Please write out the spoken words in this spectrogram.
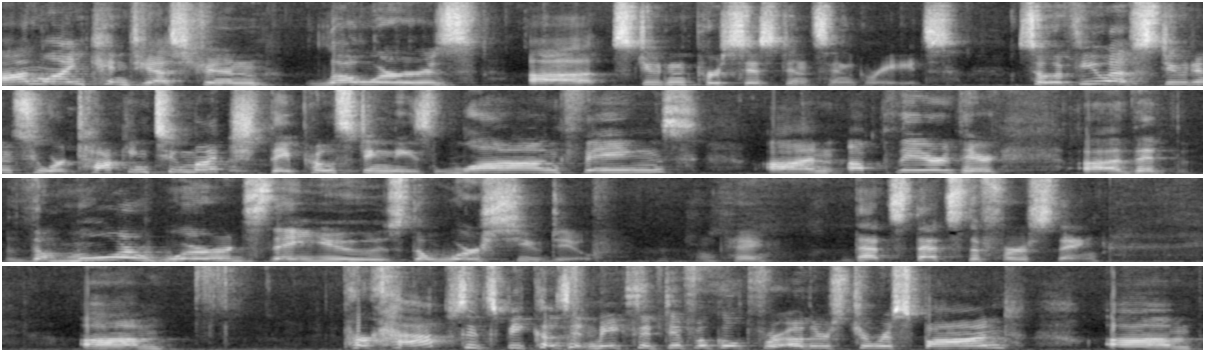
online congestion lowers uh, student persistence in grades. So if you have students who are talking too much, they're posting these long things on up there, they're, uh, that the more words they use, the worse you do. Okay, that's, that's the first thing. Um, perhaps it's because it makes it difficult for others to respond. Um,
